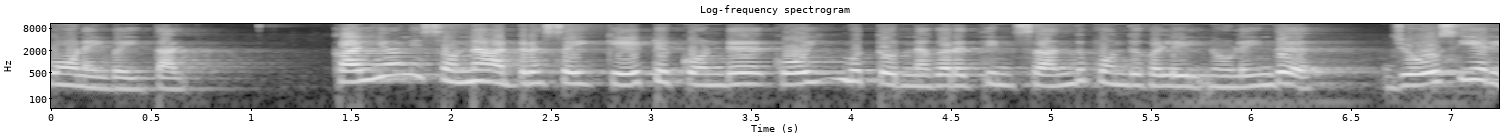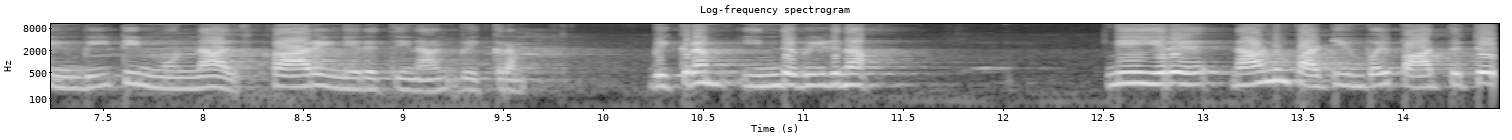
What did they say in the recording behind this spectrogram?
போனை வைத்தாள். கல்யாணி சொன்ன அட்ரஸை கேட்டுக்கொண்டு கோயம்புத்தூர் நகரத்தின் சந்து பொந்துகளில் நுழைந்து ஜோசியரின் வீட்டின் முன்னால் காரை நிறுத்தினான் விக்ரம். விக்ரம் இந்த வீடுதான். நீ இரு நானும் பாட்டியும் போய் பார்த்துட்டு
